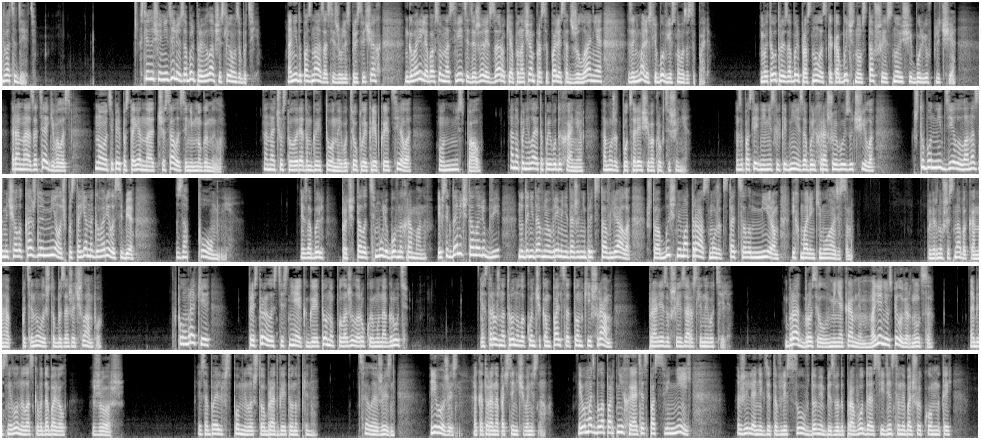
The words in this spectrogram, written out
29. Следующую неделю Изабель провела в счастливом забытии. Они допоздна засиживались при свечах, говорили обо всем на свете, держались за руки, а по ночам просыпались от желания, занимались любовью и снова засыпали. В это утро Изабель проснулась, как обычно, уставшая и сноющей болью в плече. Рана затягивалась, но теперь постоянно чесалась и немного ныла. Она чувствовала рядом Гаэтона, его теплое крепкое тело. Он не спал. Она поняла это по его дыханию, а может, по царящей вокруг тишине. За последние несколько дней Изабель хорошо его изучила. Что бы он ни делал, она замечала каждую мелочь, постоянно говорила себе «Запомни». Изабель прочитала тьму любовных романов и всегда мечтала о любви, но до недавнего времени даже не представляла, что обычный матрас может стать целым миром, их маленьким оазисом. Повернувшись на бок, она потянулась, чтобы зажечь лампу. В полумраке пристроилась теснее к Гаэтону, положила руку ему на грудь и осторожно тронула кончиком пальца тонкий шрам, прорезавший заросли на его теле. Брат бросил в меня камнем, а я не успел увернуться. Объяснил он и ласково добавил «Жорж». Изабель вспомнила, что брат Гаэтона в плену. Целая жизнь, его жизнь, о которой она почти ничего не знала. Его мать была портнихой, отец пас свиней. Жили они где-то в лесу, в доме без водопровода, с единственной большой комнатой.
